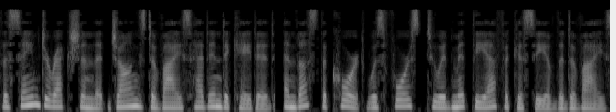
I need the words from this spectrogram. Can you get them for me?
the same direction that Zhang's device had indicated, and thus the court was forced to admit the efficacy of the device.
